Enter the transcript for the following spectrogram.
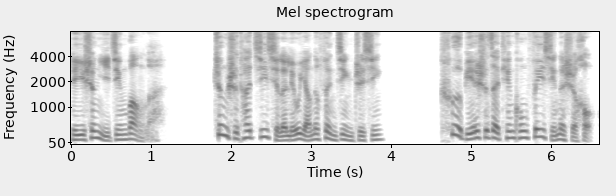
李生已经忘了，正是他激起了刘洋的奋进之心。特别是在天空飞行的时候，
